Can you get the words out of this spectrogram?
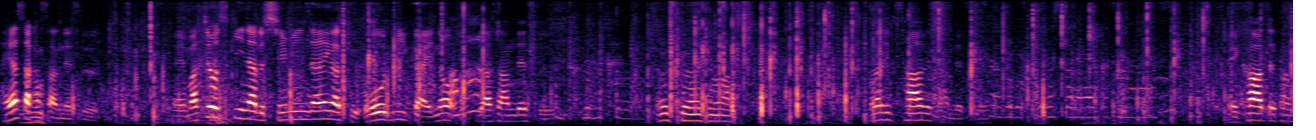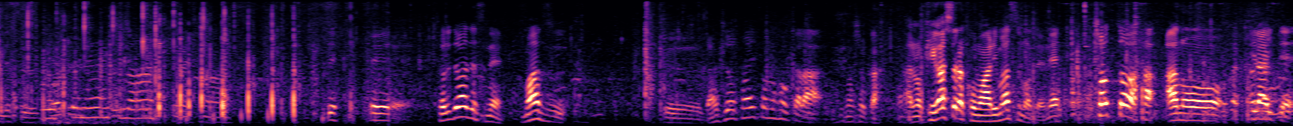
早坂さんです。えー、町を好きになる市民大学 OB 会の福田さんです。よろしくお願いします。同じく澤部さんです。よろしくお願いいたします。えー、川手さんです。よろしくお願いします。お願いします。で、えー、それではですね、まず、ラジオ体操の方からいきましょうか。あの怪我したら困りますのでね、ちょっとはあの開いて。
